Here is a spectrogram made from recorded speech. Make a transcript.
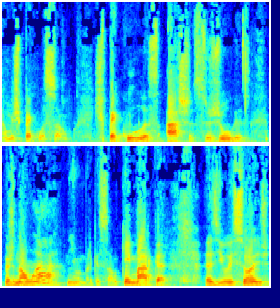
é uma especulação. Especula-se, acha-se, julga-se, mas não há nenhuma marcação. Quem marca as eleições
